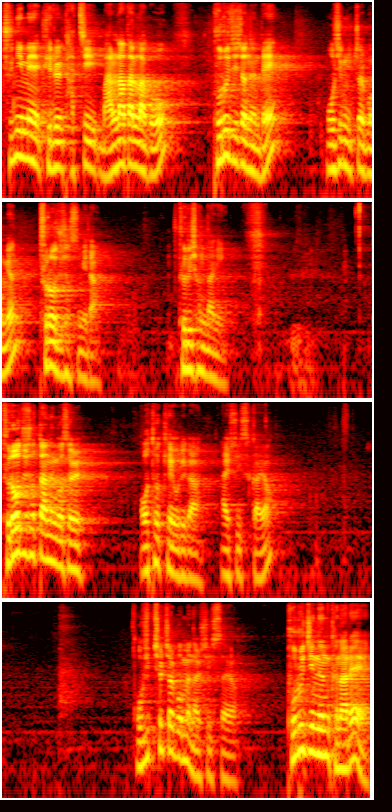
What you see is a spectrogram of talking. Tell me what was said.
주님의 귀를 닫지 말라달라고 부르짖었는데 56절 보면 들어주셨습니다. 들으셨나니. 들어주셨다는 것을 어떻게 우리가 알 수 있을까요? 57절 보면 알 수 있어요. 부르짖는 그날에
